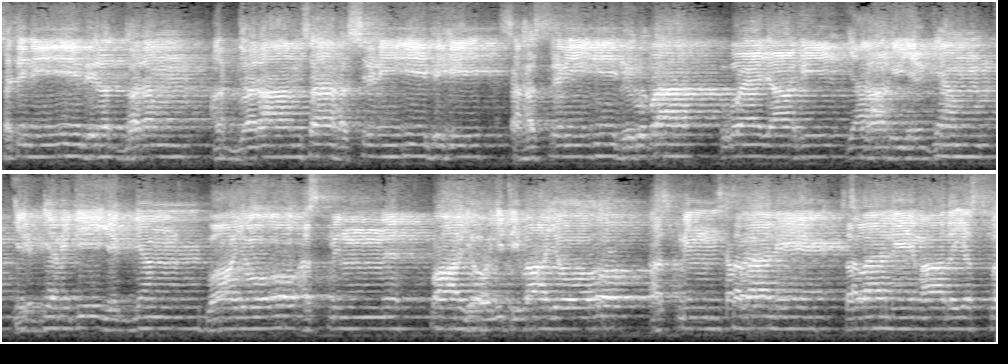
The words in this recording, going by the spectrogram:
शतिनीभिरध्वरम् अध्वराम् सहस्रिणीभिः सहस्रिणीभिरुप उपयाहि याहि यज्ञम् यज्ञमिति यज्ञम् वायो अस्मिन् वायो इति वायो अस्मिन् सवने सवने मादयस्व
